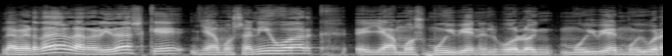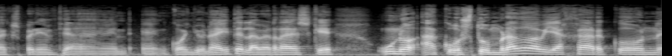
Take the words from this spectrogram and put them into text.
La verdad, la realidad es que llegamos a Newark, eh, llegamos muy bien, el vuelo muy bien, muy buena experiencia en, con United. La verdad es que uno acostumbrado a viajar con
